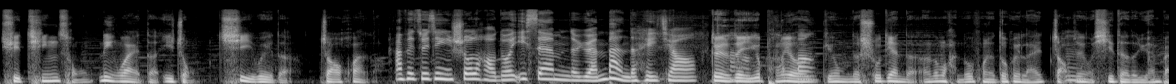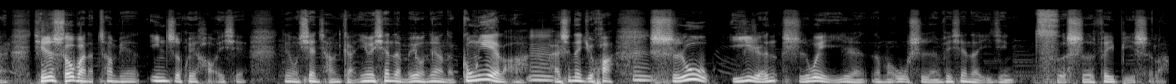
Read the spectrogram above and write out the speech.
去听从另外的一种气味的召唤了。阿飞最近收了好多 ECM 的原版的黑胶。对对对，一个朋友给我们的书店的，那么很多朋友都会来找这种西德的原版。其实首版的唱片音质会好一些，那种现场感，因为现在没有那样的工业了啊。嗯。还是那句话，食物宜人，食味宜人。那么物是人非，现在已经此时非彼时了。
